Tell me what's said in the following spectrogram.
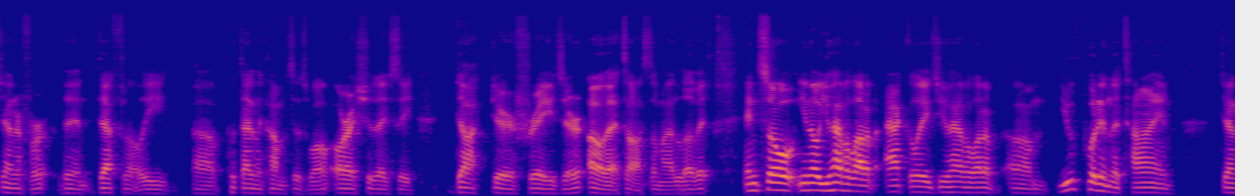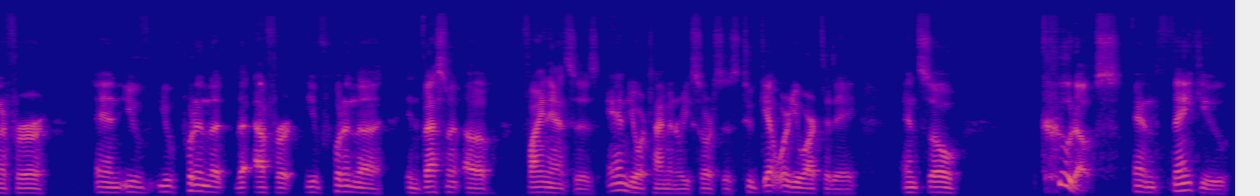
Jennifer, then definitely uh, put that in the comments as well. Or should I say, Dr. Fraser. Oh, that's awesome. I love it. And so, you know, you have a lot of accolades. You have a lot of, um, you've put in the time, Jennifer, and you've, you've put in the, the effort, you've put in the investment of finances and your time and resources to get where you are today. And so, kudos and thank you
